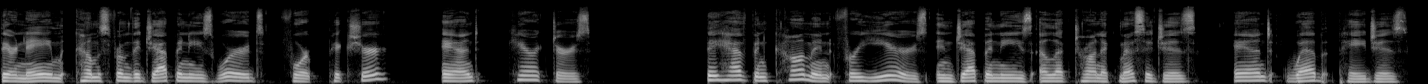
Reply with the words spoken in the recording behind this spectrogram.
Their name comes from the Japanese words for picture and characters. They have been common for years in Japanese electronic messages and web pages.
